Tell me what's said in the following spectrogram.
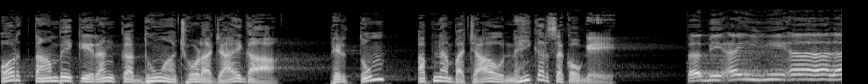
اور تانبے کے رنگ کا دھواں چھوڑا جائے گا، پھر تم اپنا بچاؤ نہیں کر سکو گے۔ فبأي آلاء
